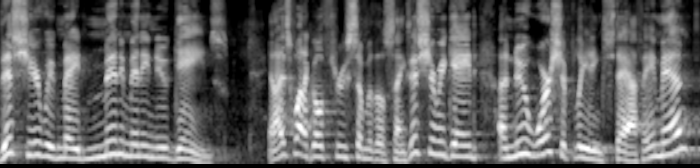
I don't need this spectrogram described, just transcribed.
This year, we've made many, many new gains. And I just want to go through some of those things. This year, we gained a new worship leading staff. Amen?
